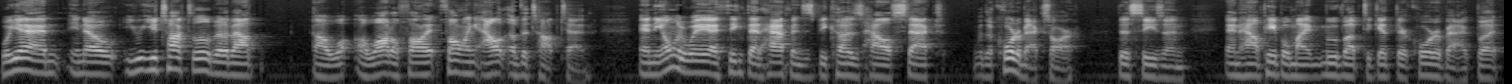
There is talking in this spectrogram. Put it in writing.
Well, yeah, and you know, you you talked a little bit about uh, Waddle fall, falling out of the top 10. And the only way I think that happens is because how stacked the quarterbacks are this season and how people might move up to get their quarterback. But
